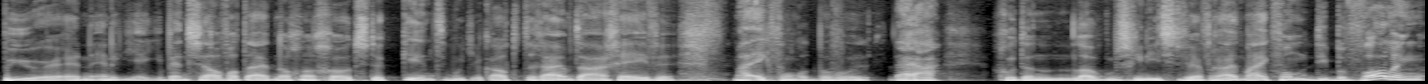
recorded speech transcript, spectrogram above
puur. En, en je bent zelf altijd nog een groot stuk kind, moet je ook altijd de ruimte aangeven. Maar ik vond het bijvoorbeeld, nou ja, goed dan loop ik misschien iets te ver vooruit. Maar ik vond die bevalling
